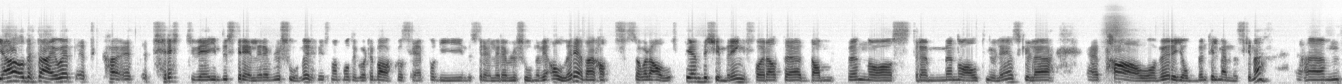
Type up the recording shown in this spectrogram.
Ja, og dette er jo et, et, et, et, trekk ved industrielle revolusjoner. Hvis man går tilbake og ser på de industrielle revolusjoner vi allerede har hatt, så var det alltid en bekymring for at eh, dampen og strømmen og alt mulig skulle eh, ta over jobben til menneskene. Um,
